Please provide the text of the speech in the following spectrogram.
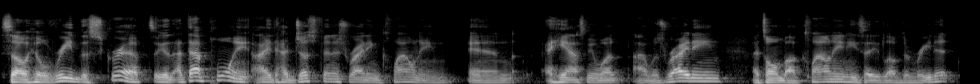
So he'll read the script. At that point, I had just finished writing Clowning, and he asked me what I was writing. I told him about Clowning. He said he'd love to read it.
